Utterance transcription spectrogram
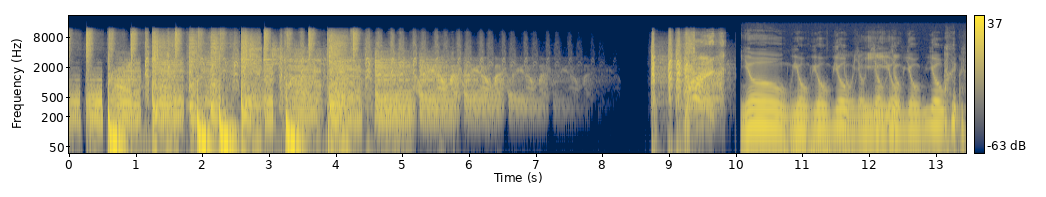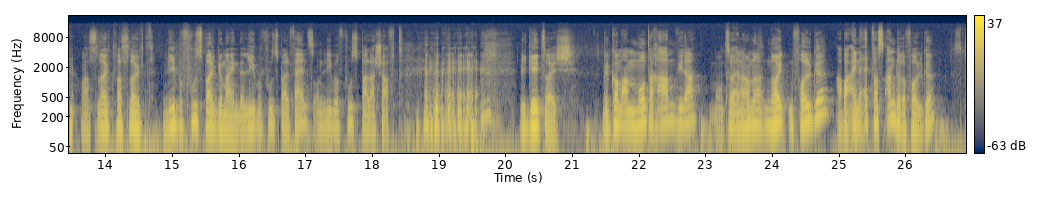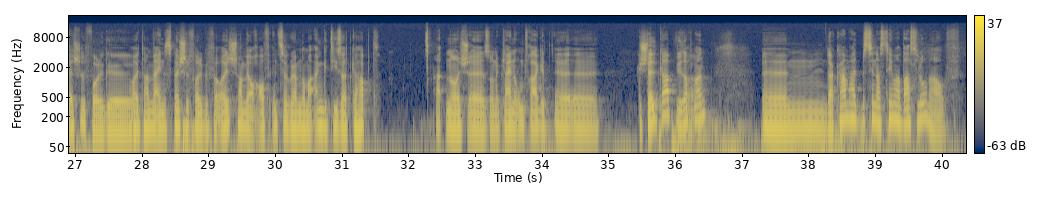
Yo, yo, yo, yo, Yo, yo, yo, yo, yo, yo. Was läuft, was läuft? Liebe Fußballgemeinde, liebe Fußballfans und liebe Fußballerschaft. Wie geht's euch? Willkommen am Montagabend wieder zu einer Montagabend. neunten Folge, aber eine etwas andere Folge. Special-Folge. Heute haben wir eine Special-Folge für euch, haben wir auch auf Instagram nochmal angeteasert gehabt. Hatten euch äh, so eine kleine Umfrage äh, äh, gestellt gehabt, wie sagt Ja. man? Ähm, da kam halt ein bisschen das Thema Barcelona auf.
